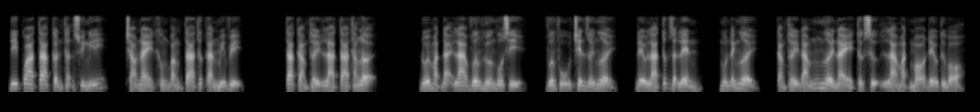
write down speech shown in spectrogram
đi qua ta cẩn thận suy nghĩ, cháo này không bằng ta thức ăn mỹ vị. Ta cảm thấy là ta thắng lợi. Đối mặt đại la vương hướng vô sỉ, vương phủ trên dưới người, đều là tức giận lên, muốn đánh người, cảm thấy đám người này thực sự là mặt mo đều từ bỏ,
